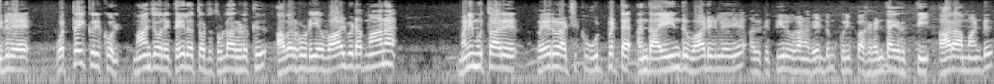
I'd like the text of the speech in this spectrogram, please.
இதில் ஒற்றை குறிக்கோள் மாஞ்சோலை தேயிலை தோட்ட தொழிலாளர்களுக்கு அவர்களுடைய வாழ்விடமான மணிமுத்தாறு பேரூராட்சிக்கு உட்பட்ட அந்த ஐந்து வார்டுகளிலேயே அதற்கு தீர்வு காண வேண்டும். குறிப்பாக இரண்டாயிரத்தி ஆறாம் ஆண்டு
